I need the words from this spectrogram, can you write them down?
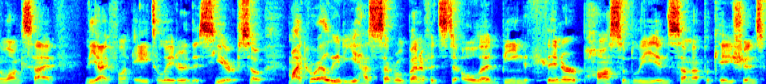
alongside the iPhone 8 later this year. So micro LED has several benefits to OLED, being thinner, possibly in some applications,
